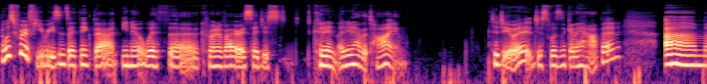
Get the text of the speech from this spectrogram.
it was for a few reasons. I think that, you know, with the coronavirus, I just couldn't, I didn't have the time to do it. It just wasn't going to happen. Um,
